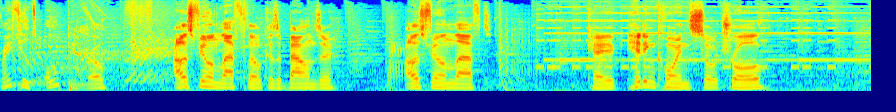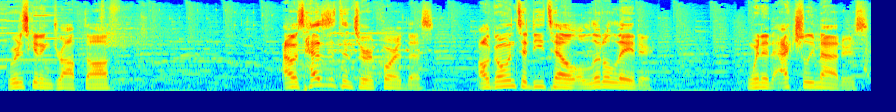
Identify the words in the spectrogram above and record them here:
Right field's open, bro. I was feeling left, though, because of Bouncer. I was feeling left. Okay, hitting coins so troll. We're just getting dropped off. I was hesitant to record this. I'll go into detail a little later when it actually matters.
